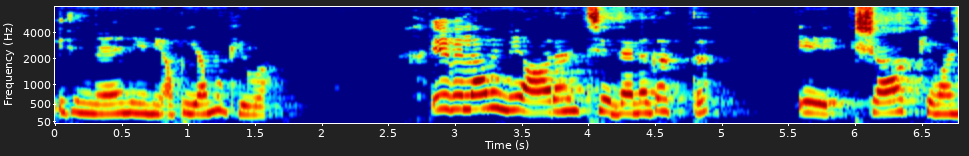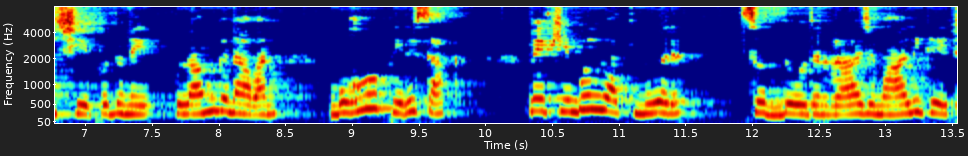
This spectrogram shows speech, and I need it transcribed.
ඉතින් නෑනේනි අපි යමු කිව්වා. ඒ වෙලාවේ මේ ආරංචිය දැනගත්ත ඒ ශාක්‍ය වංශයේ ඉපදුනේ කුලංගනාවන් බොහෝ පිරිසක් මේ කිඹුල්වත් නුවර සුද්ධෝදන රාජමාලිගයට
